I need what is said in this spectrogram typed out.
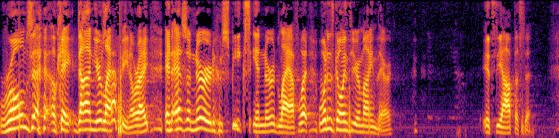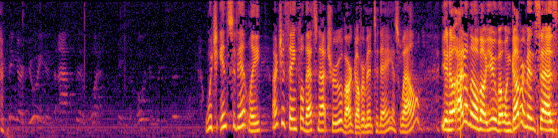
Rome's, okay, Don, you're laughing, all right? And as a nerd who speaks in nerd laugh, what, what is going through your mind there? It's the opposite. Which, incidentally, aren't you thankful that's not true of our government today as well? You know, I don't know about you, but when government says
